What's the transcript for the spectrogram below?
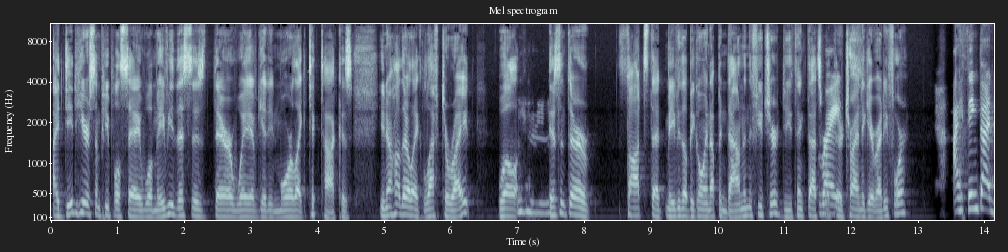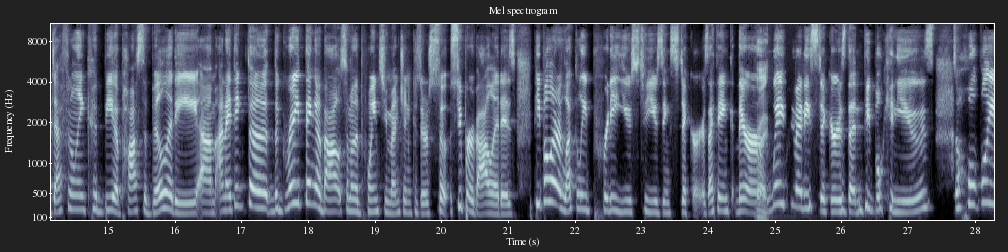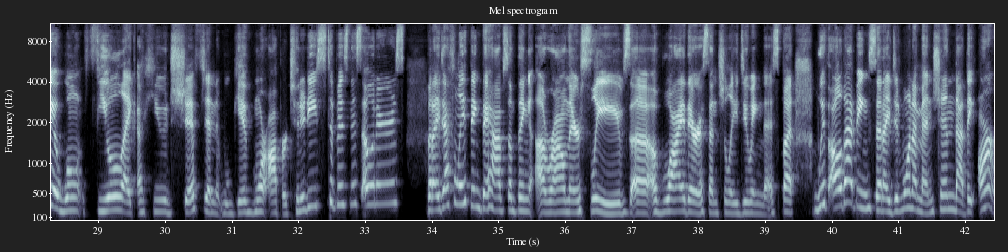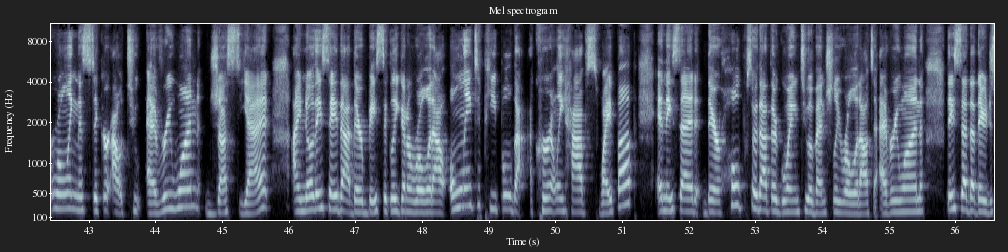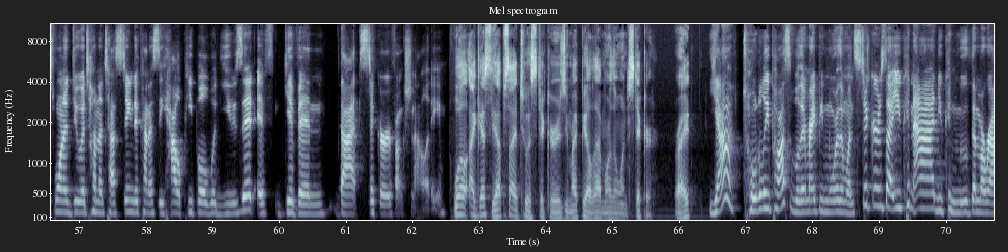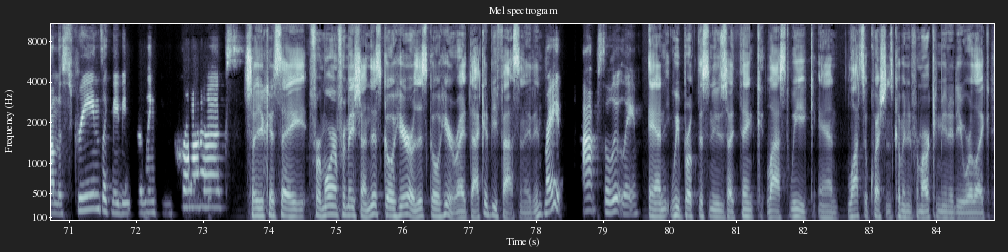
I did hear some people say well maybe this is their way of getting more like tiktok because you know how they're like left to right? Well mm-hmm. isn't there thoughts that maybe they'll be going up and down in the future? Do you think that's right. what they're trying to get ready for I think that definitely could be a possibility. Um, and I think the the great thing about some of the points you mentioned, because they're so super valid, is people are luckily pretty used to using stickers. I think there are right. way too many stickers than people can use. So hopefully it won't feel like a huge shift and it will give more opportunities to business owners but I definitely think they have something around their sleeves uh, of why they're essentially doing this. But with all that being said, I did want to mention that they aren't rolling this sticker out to everyone just yet. I know they say that they're basically going to roll it out only to people that currently have swipe up. And they said their hopes are that they're going to eventually roll it out to everyone. They said that they just want to do a ton of testing to kind of see how people would use it if given that sticker functionality. Well, I guess the upside to a sticker is you might be able to have more than one sticker, right? Yeah, totally possible. There might be more than one stickers that you can add. You can move them around the screens, like maybe you're linking products. So you could say, for more information on this, go here or this, go here, right? That could be fascinating. Right. Absolutely. And we broke this news, I think, last week, and lots of questions coming in from our community were like,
